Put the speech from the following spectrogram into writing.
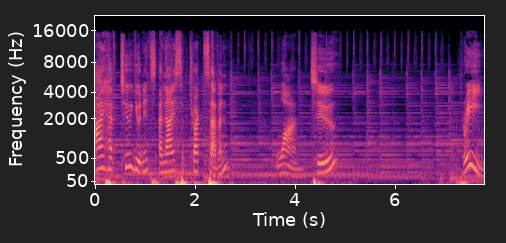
I have two units and I subtract 7. 1, 2, 3,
